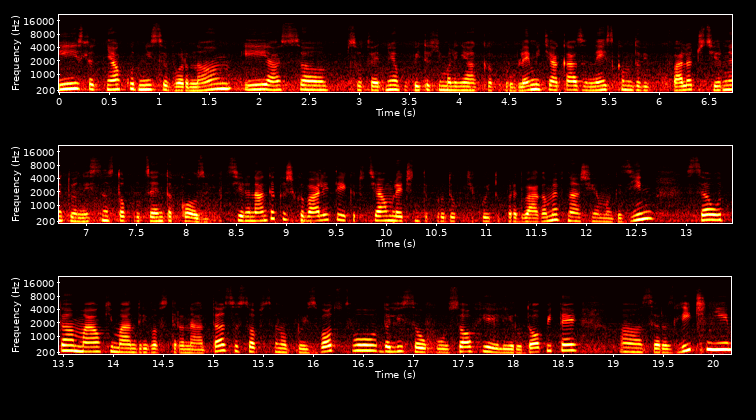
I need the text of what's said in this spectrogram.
И след няколко дни се върна и аз съответно я попитах има ли някакъв проблем и тя каза не искам да ви похваля, че сиренето е наистина 100% козе. Сирената, кашкавалите и като цяло млечните продукти, които предлагаме в нашия магазин са от малки мандри в страната със собствено производство, дали са около София или Родопите, са различни.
